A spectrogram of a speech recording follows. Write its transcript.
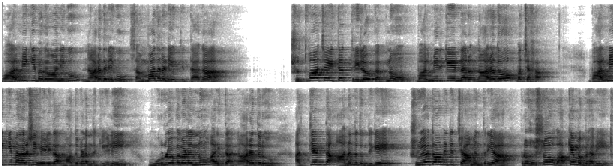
ವಾಲ್ಮೀಕಿ ಭಗವಾನಿಗೂ ನಾರದರಿಗೂ ಸಂವಾದ ನಡೆಯುತ್ತಿದ್ದಾಗ ಶ್ರುತ್ವಾಚೈತ ತ್ರಿಲೋಕಜ್ಞೋ ವಾಲ್ಮೀಕಿರ್ ನರ ನಾರದೋ ವಚಃ. ವಾಲ್ಮೀಕಿ ಮಹರ್ಷಿ ಹೇಳಿದ ಮಾತುಗಳನ್ನು ಕೇಳಿ ಮೂರು ಲೋಕಗಳನ್ನೂ ಅರಿತ ನಾರದರು ಅತ್ಯಂತ ಆನಂದದೊಂದಿಗೆ ಶ್ರೂಯತಾಮಿತಿ ಚಾಮಂತ್ರಿಯ ಪ್ರಹೃಷ್ಟೋ ವಾಕ್ಯಮಬ್ರವೀತ್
